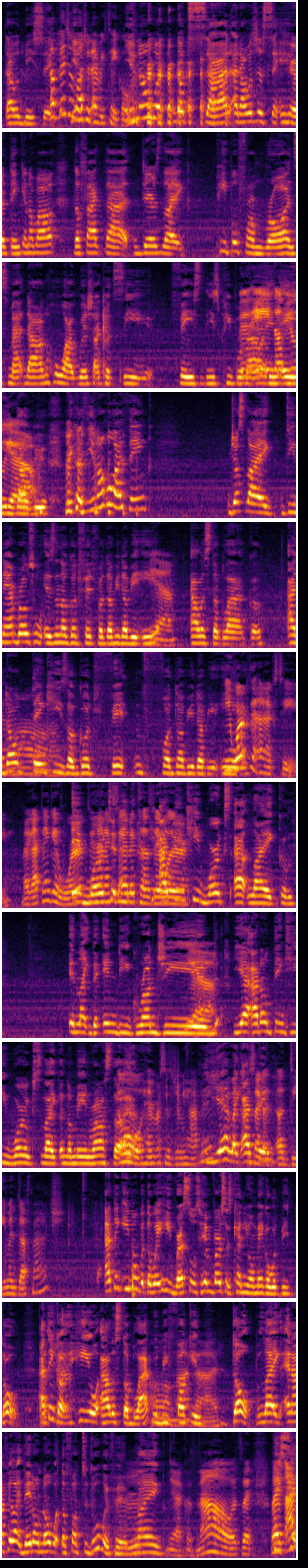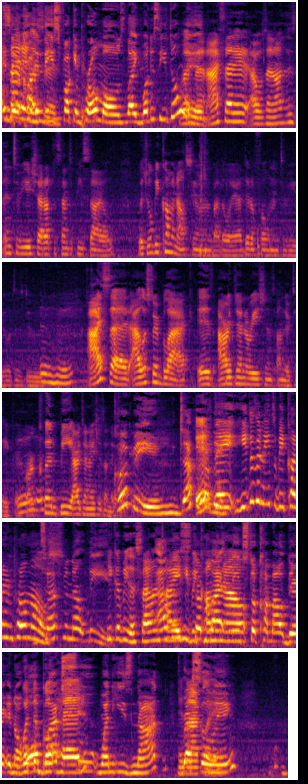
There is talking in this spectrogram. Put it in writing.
That would be sick. A bitch is You- watching every takeover. You know what? What's sad, and I was just sitting here thinking about the fact that there's like people from Raw and SmackDown who I wish I could see face these people In now in AEW, yeah. Because you know who I think just like Dean Ambrose who isn't a good fit for WWE, Yeah. Aleister Black. I don't Ah. think he's a good fit for WWE. He worked in NXT. Like I think it worked, it worked in NXT in NXT because they I were. think he works at like um, in like the indie grungy. Yeah. yeah. I don't think he works like in the main roster. oh, him versus Jimmy Havoc. yeah, like I it's like think a, a demon death match. I think even with the way he wrestles, him versus Kenny Omega would be dope. I think true. a heel Aleister Black would Oh be fucking God. Dope. Like, and I feel like they don't know what the fuck to do with him. Mm-hmm. Like, Yeah, because now it's like like I said it. cutting Listen, these fucking promos. Like, what is he doing? listen, I said it. I was in on this interview. Shout out to Centipede Style, which will be coming out soon. By the way, I did a phone interview with this dude. Mm-hmm. I said Aleister Black is our generation's Undertaker, or could be our generation's Undertaker. Mm-hmm. Could be definitely. If they, he doesn't need to be cutting promos. Definitely. He could be the silent type. He'd be coming Black out. needs to come out there in a with all the black head. suit when he's not Exactly. wrestling.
